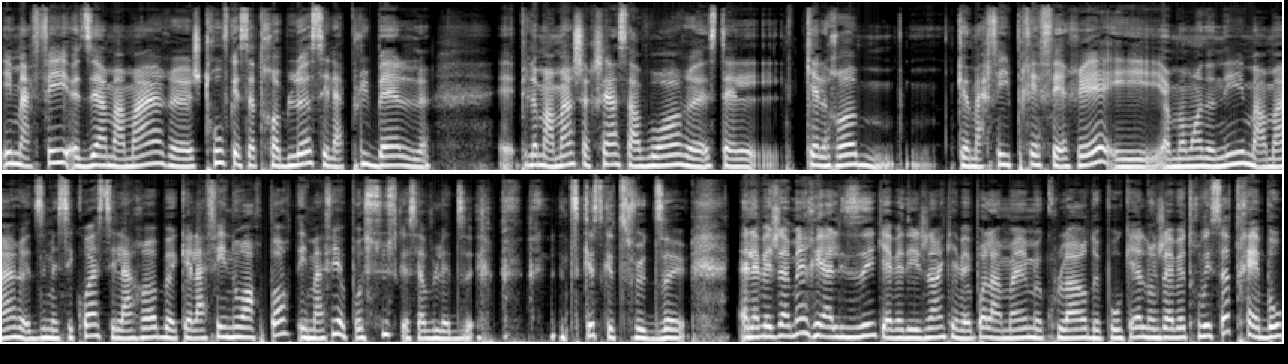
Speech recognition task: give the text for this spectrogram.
Et ma fille a dit à ma mère je trouve que cette robe là c'est la plus belle puis là ma mère cherchait à savoir c'était quelle robe que ma fille préférait. Et à un moment donné ma mère a dit mais c'est quoi? C'est la robe que la fille noire porte. Et ma fille a pas su ce que ça voulait dire. Elle dit qu'est-ce que tu veux dire? Elle avait jamais réalisé qu'il y avait des gens qui avaient pas la même couleur de peau qu'elle. Donc j'avais trouvé ça très beau.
